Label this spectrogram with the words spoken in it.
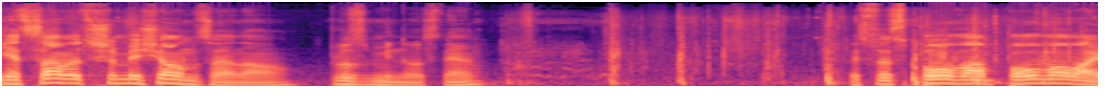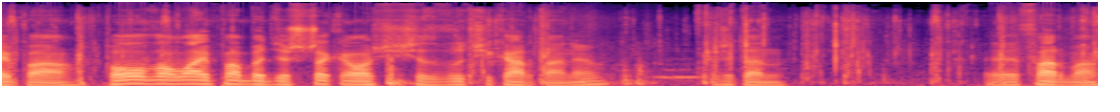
niecałe 3 miesiące, no. Plus minus, nie? Jest to jest połowa, połowa wipe'a. Połowa wipe'a będziesz czekał, aż ci się zwróci karta, nie? Znaczy ten. Yy, farma.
